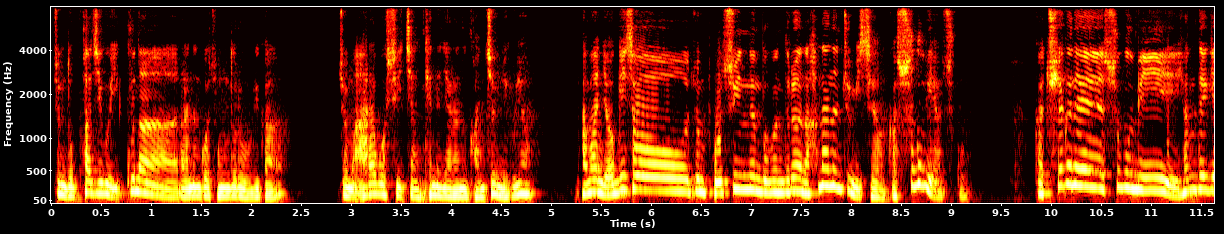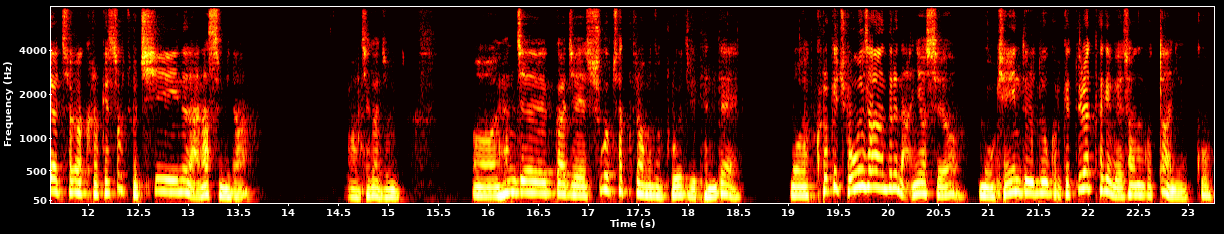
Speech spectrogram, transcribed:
좀 높아지고 있구나라는 것 정도로 우리가 좀 알아볼 수 있지 않겠느냐라는 관점이고요. 다만 여기서 좀 볼 수 있는 부분들은 하나는 좀 있어요. 그러니까 수급이에요, 수급. 그러니까 최근에 수급이 현대기아차가 그렇게 썩 좋지는 않았습니다. 어, 제가 좀 어, 현재까지의 수급 차트를 한번 좀 보여드릴 텐데, 뭐, 그렇게 좋은 상황들은 아니었어요. 뭐, 개인들도 그렇게 뚜렷하게 매수하는 것도 아니었고,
